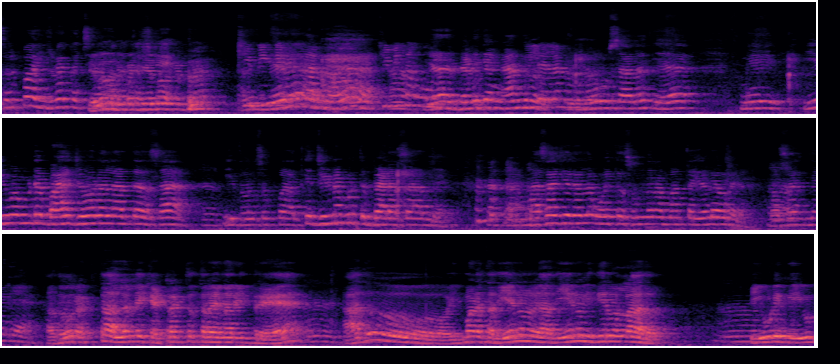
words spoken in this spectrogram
ಸ್ವಲ್ಪ ಇರ್ಬೇಕು. ನೋವು ಸಾಲಕ್ಕೆ ನೀ ಈ ಒಮ್ಮೆ ಬಾಯಿ ಜೋರಲ್ಲ ಅಂತ ಸಾ? ಇದೊಂದು ಸ್ವಲ್ಪ ಅದಕ್ಕೆ ಜೀರ್ಣ ಬಿಡ್ತು. ಬೇಡ ಸಾ ಅಂದೆ. ಮಸಾಜ್ ಇರಲ್ಲ ಹೋಯ್ತಾ ಸುಂದರಮ್ಮ ಅಂತ ಹೇಳವ್ರೆ ಮಸಾಜ್ನಲ್ಲಿ ಅದು ರಕ್ತ ಅಲ್ಲಲ್ಲಿ ಕೆಟ್ಟ ರಕ್ತ ತರ ಏನಾರು ಇದ್ರೆ ಅದು ಇದ್ ಮಾಡತ್ತೆ. ಅದೇನು ಅದೇನು ಇದಿರಲ್ಲ ಅದು. ಇವಳಿಗೆ ಇವ್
